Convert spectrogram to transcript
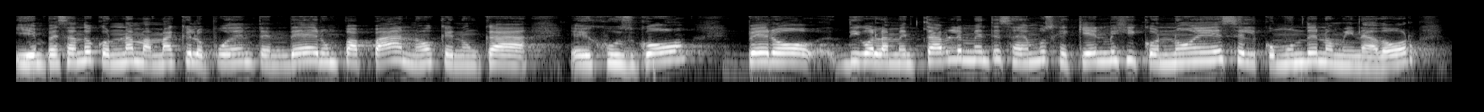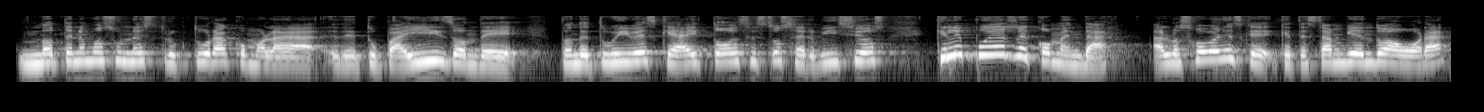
empezando con una mamá que lo puede entender, un papá, ¿no? Que nunca eh, juzgó. Pero digo, lamentablemente sabemos que aquí en México no es el común denominador, no tenemos una estructura como la de tu país donde, donde tú vives, que hay todos estos servicios. ¿Qué le puedes recomendar a los jóvenes que te están viendo ahora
